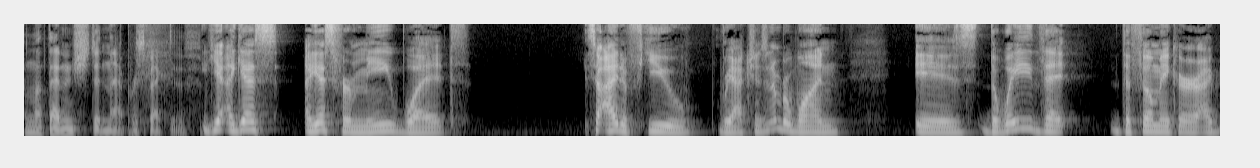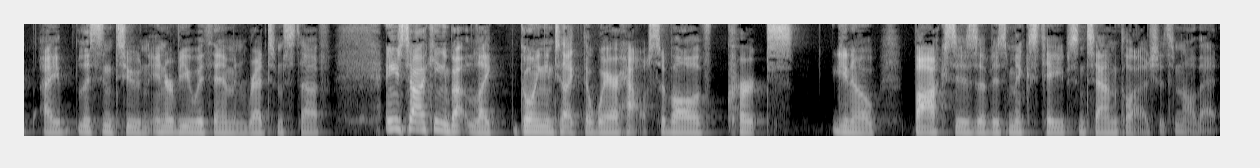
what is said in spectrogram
i'm not that interested in that perspective. Yeah, I guess I guess for me what so I had a few reactions. Number one is the way that the filmmaker I I listened to an interview with him and read some stuff. And he's talking about like going into like the warehouse of all of Kurt's, you know, boxes of his mixtapes and sound collages and all that.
